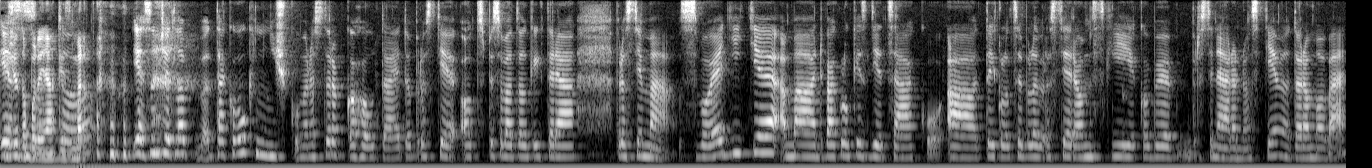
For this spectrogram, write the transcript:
já že to bude nějaký to... zmrt. já jsem četla takovou knížku, jmenuje se to Kohouta, je to prostě od spisovatelky, která prostě má svoje dítě a má dva kluky z děcáku a ty kluci byly prostě rom romský jakoby prostě národnosti, to romové.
